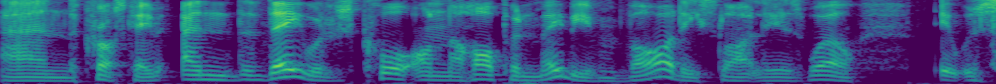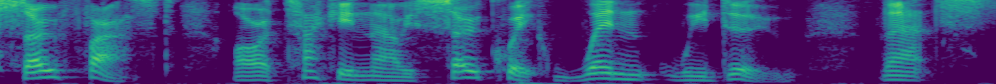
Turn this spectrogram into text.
and the cross came, and they were just caught on the hop, and maybe even Vardy slightly as well. It was so fast. Our attacking now is so quick when we do that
